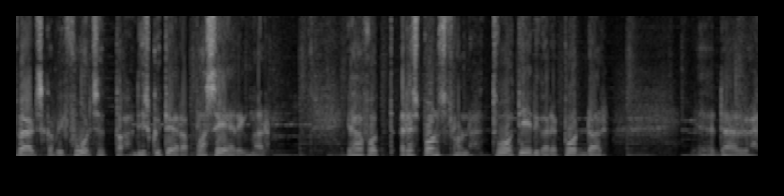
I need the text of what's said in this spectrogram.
värld ska vi fortsätta diskutera placeringar. Jag har fått respons från två tidigare poddar eh, där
